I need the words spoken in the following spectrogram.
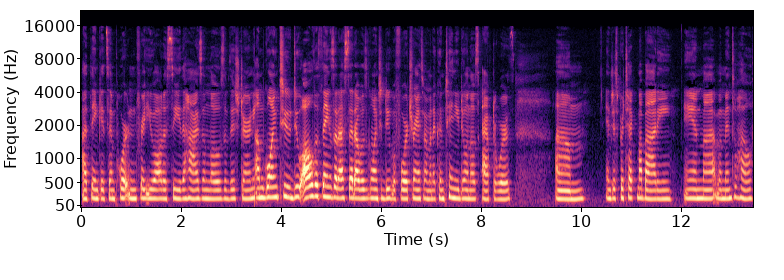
I think it's important for you all to see the highs and lows of this journey. I'm going to do all the things that I said I was going to do before transfer. I'm going to continue doing those afterwards um, and just protect my body and my, my mental health.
